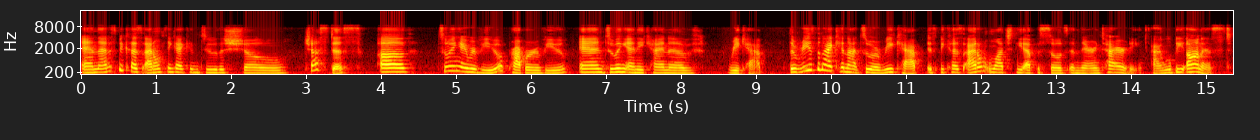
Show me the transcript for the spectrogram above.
And that is because I don't think I can do the show justice of doing a review, a proper review, and doing any kind of recap. The reason I cannot do a recap is because I don't watch the episodes in their entirety. I will be honest.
